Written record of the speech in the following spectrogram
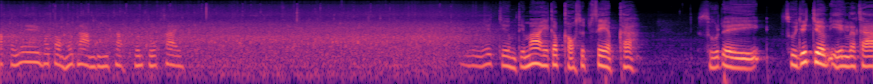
พักก็เลยบ่ต้องหดน้ำดีค่ะฝนตกใส่นี่เจิมติมาให้กับเขาวแซ่บๆค่ะ สูตรไอ้สูตรยายเจิมเองละค่ะ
